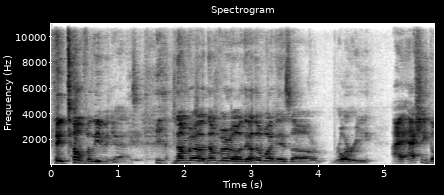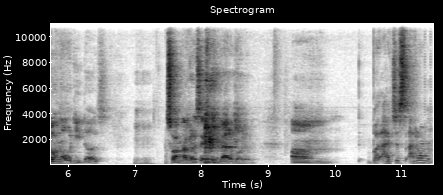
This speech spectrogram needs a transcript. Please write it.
they don't believe in your ass. Number uh, number uh, the other one is uh Rory. I actually don't know what he does. Mhm. So I'm not gonna say anything bad about him. Um, but I just I don't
